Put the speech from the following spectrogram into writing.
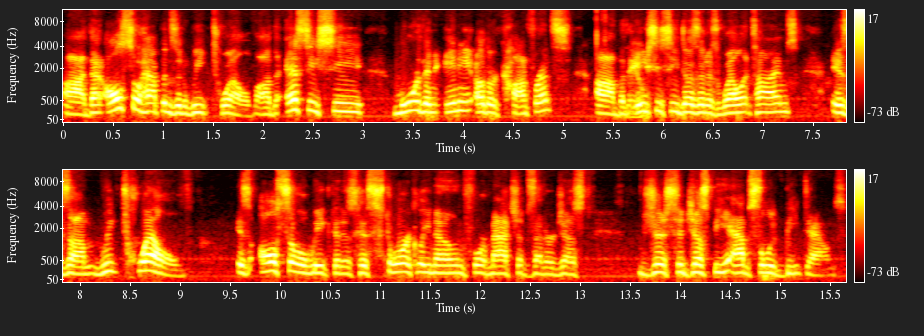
Uh, that also happens in week 12. Uh, the SEC, more than any other conference, uh, but the. ACC does it as well at times. Is um, week 12 is also a week that is historically known for matchups that are just just to just be absolute beatdowns.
